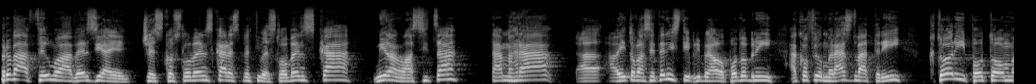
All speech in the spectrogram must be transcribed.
Prvá filmová verzia je československá, respektíve slovenská. Milan Lasica tam hrá a je to vlastne ten istý príbeh, alebo podobný ako film Raz, dva, tri, ktorý potom,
